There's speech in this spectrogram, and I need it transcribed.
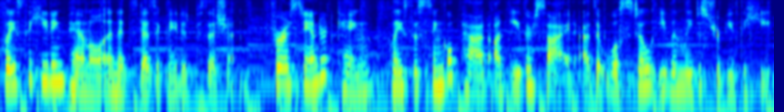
Place the heating panel in its designated position. For a standard king, place a single pad on either side as it will still evenly distribute the heat.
